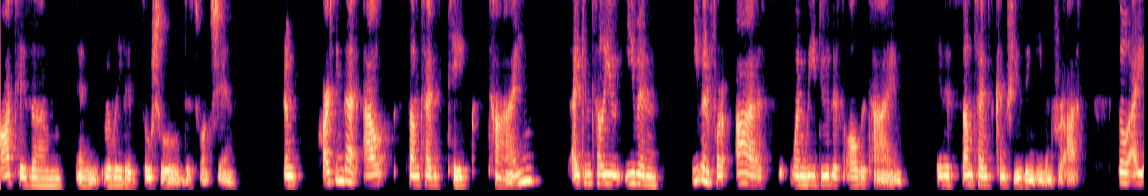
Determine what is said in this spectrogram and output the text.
autism and related social dysfunction. And parsing that out sometimes takes time. I can tell you even even for us when we do this all the time, it is sometimes confusing even for us. So I,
